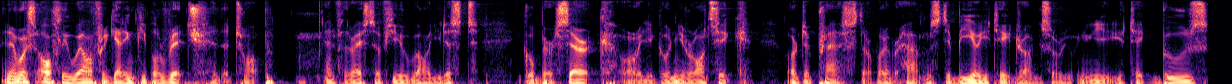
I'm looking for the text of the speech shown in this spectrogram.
And it works awfully well for getting people rich at the top. And for the rest of you, well, you just go berserk or you go neurotic or depressed or whatever it happens to be, or you take drugs or you, you take booze.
